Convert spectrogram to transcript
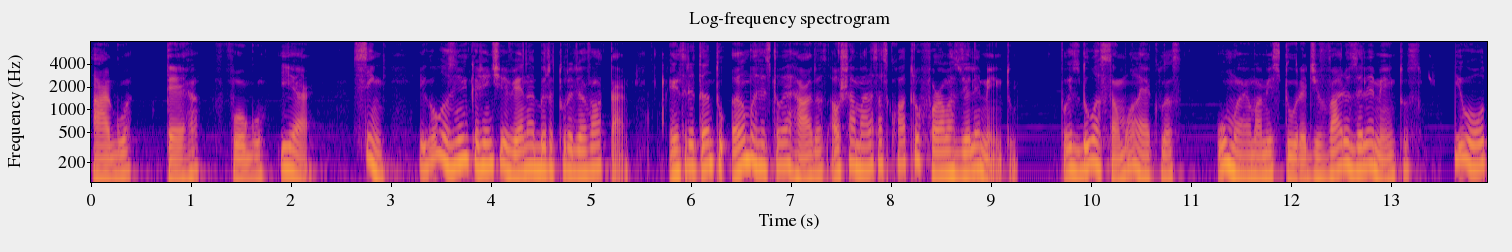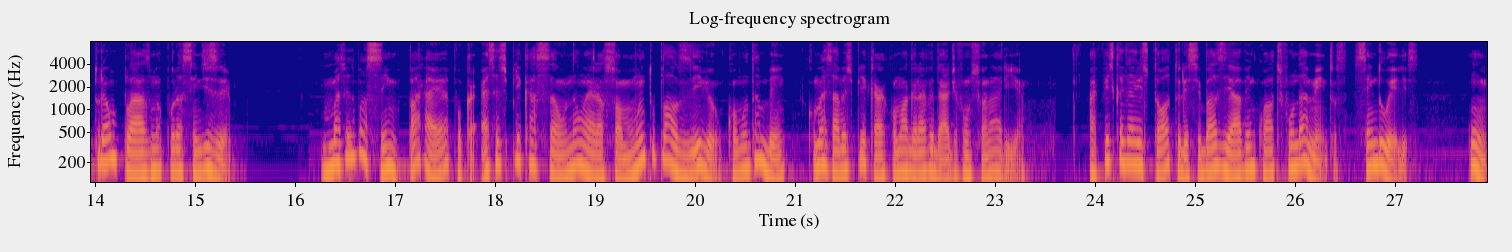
água, terra, fogo e ar. Sim, igualzinho que a gente vê na abertura de Avatar. Entretanto, ambas estão erradas ao chamar essas quatro formas de elemento, pois duas são moléculas, uma é uma mistura de vários elementos e o outro é um plasma, por assim dizer. Mas mesmo assim, para a época, essa explicação não era só muito plausível, como também começava a explicar como a gravidade funcionaria. A física de Aristóteles se baseava em quatro fundamentos, sendo eles: 1. Um,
